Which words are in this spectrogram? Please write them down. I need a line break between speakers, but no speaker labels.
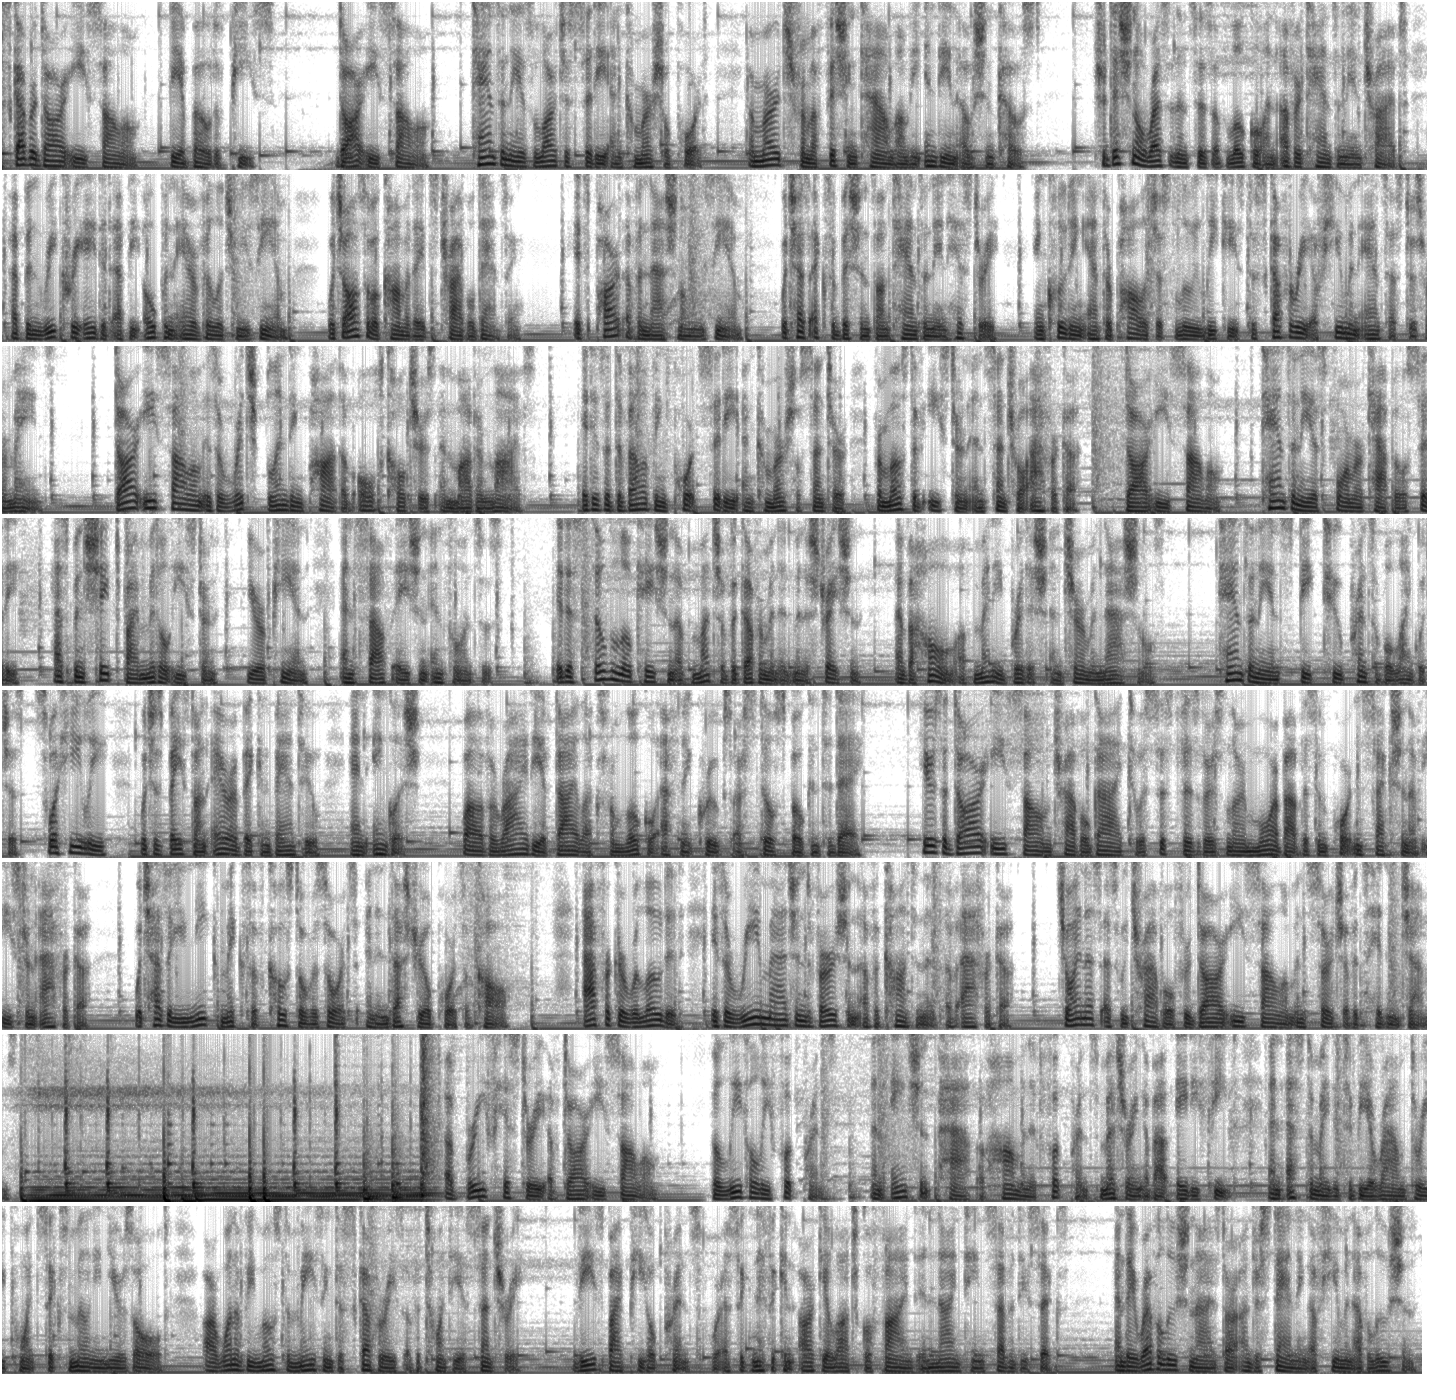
Discover Dar es Salaam, the abode of peace. Dar es Salaam, Tanzania's largest city and commercial port, emerged from a fishing town on the Indian Ocean coast. Traditional residences of local and other Tanzanian tribes have been recreated at the Open Air Village Museum, which also accommodates tribal dancing. It's part of a national museum, which has exhibitions on Tanzanian history, including anthropologist Louis Leakey's discovery of human ancestors' remains. Dar es Salaam is a rich blending pot of old cultures and modern lives. It is a developing port city and commercial center for most of Eastern and Central Africa. Dar es Salaam, Tanzania's former capital city, has been shaped by Middle Eastern, European, and South Asian influences. It is still the location of much of the government administration and the home of many British and German nationals. Tanzanians speak two principal languages, Swahili, which is based on Arabic and Bantu, and English, while a variety of dialects from local ethnic groups are still spoken today. Here's a Dar es Salaam travel guide to assist visitors learn more about this important section of Eastern Africa, which has a unique mix of coastal resorts and industrial ports of call. Africa Reloaded is a reimagined version of the continent of Africa. Join us as we travel through Dar es Salaam in search of its hidden gems. A brief history of Dar es Salaam. The Laetoli footprints, an ancient path of hominid footprints measuring about 80 feet and estimated to be around 3.6 million years old, are one of the most amazing discoveries of the 20th century. These bipedal prints were a significant archaeological find in 1976, and they revolutionized our understanding of human evolution.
